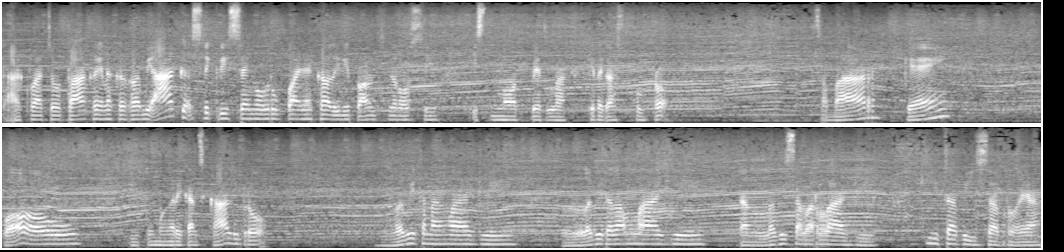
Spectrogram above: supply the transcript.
Taklah coba ini ke kami. Agak sedikit disenggol rupanya kali ini Valentino Rossi is not bad lah. Kita gas full bro sabar oke. Okay. wow itu mengerikan sekali bro. Lebih tenang lagi lebih dalam lagi dan lebih sabar lagi kita bisa bro ya.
